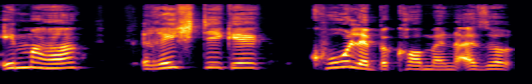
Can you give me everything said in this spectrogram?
immer richtige Kohle bekommen, also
